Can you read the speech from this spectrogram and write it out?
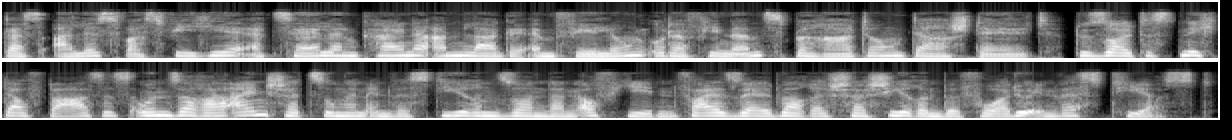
dass alles, was wir hier erzählen, keine Anlageempfehlung oder Finanzberatung darstellt. Du solltest nicht auf Basis unserer Einschätzungen investieren, sondern auf jeden Fall selber recherchieren, bevor du investierst.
